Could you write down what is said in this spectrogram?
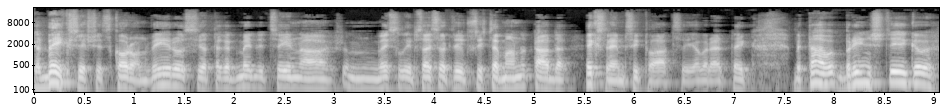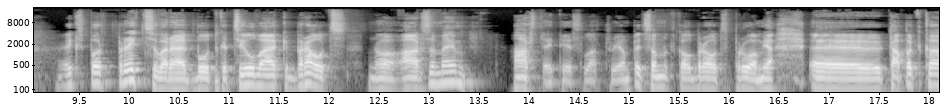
kad beigsies šis koronavīrus, jo tagad medicīnā, veselības aizsardzības sistēmā nu, tāda ekstrēma situācija, varētu teikt. Bet tā brīnišķīga eksporta prece varētu būt, ka cilvēki brauc no ārzemēm. Ārstēties Latvijā, un pēc tam atkal brauc prom. Jā. E, tāpat kā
